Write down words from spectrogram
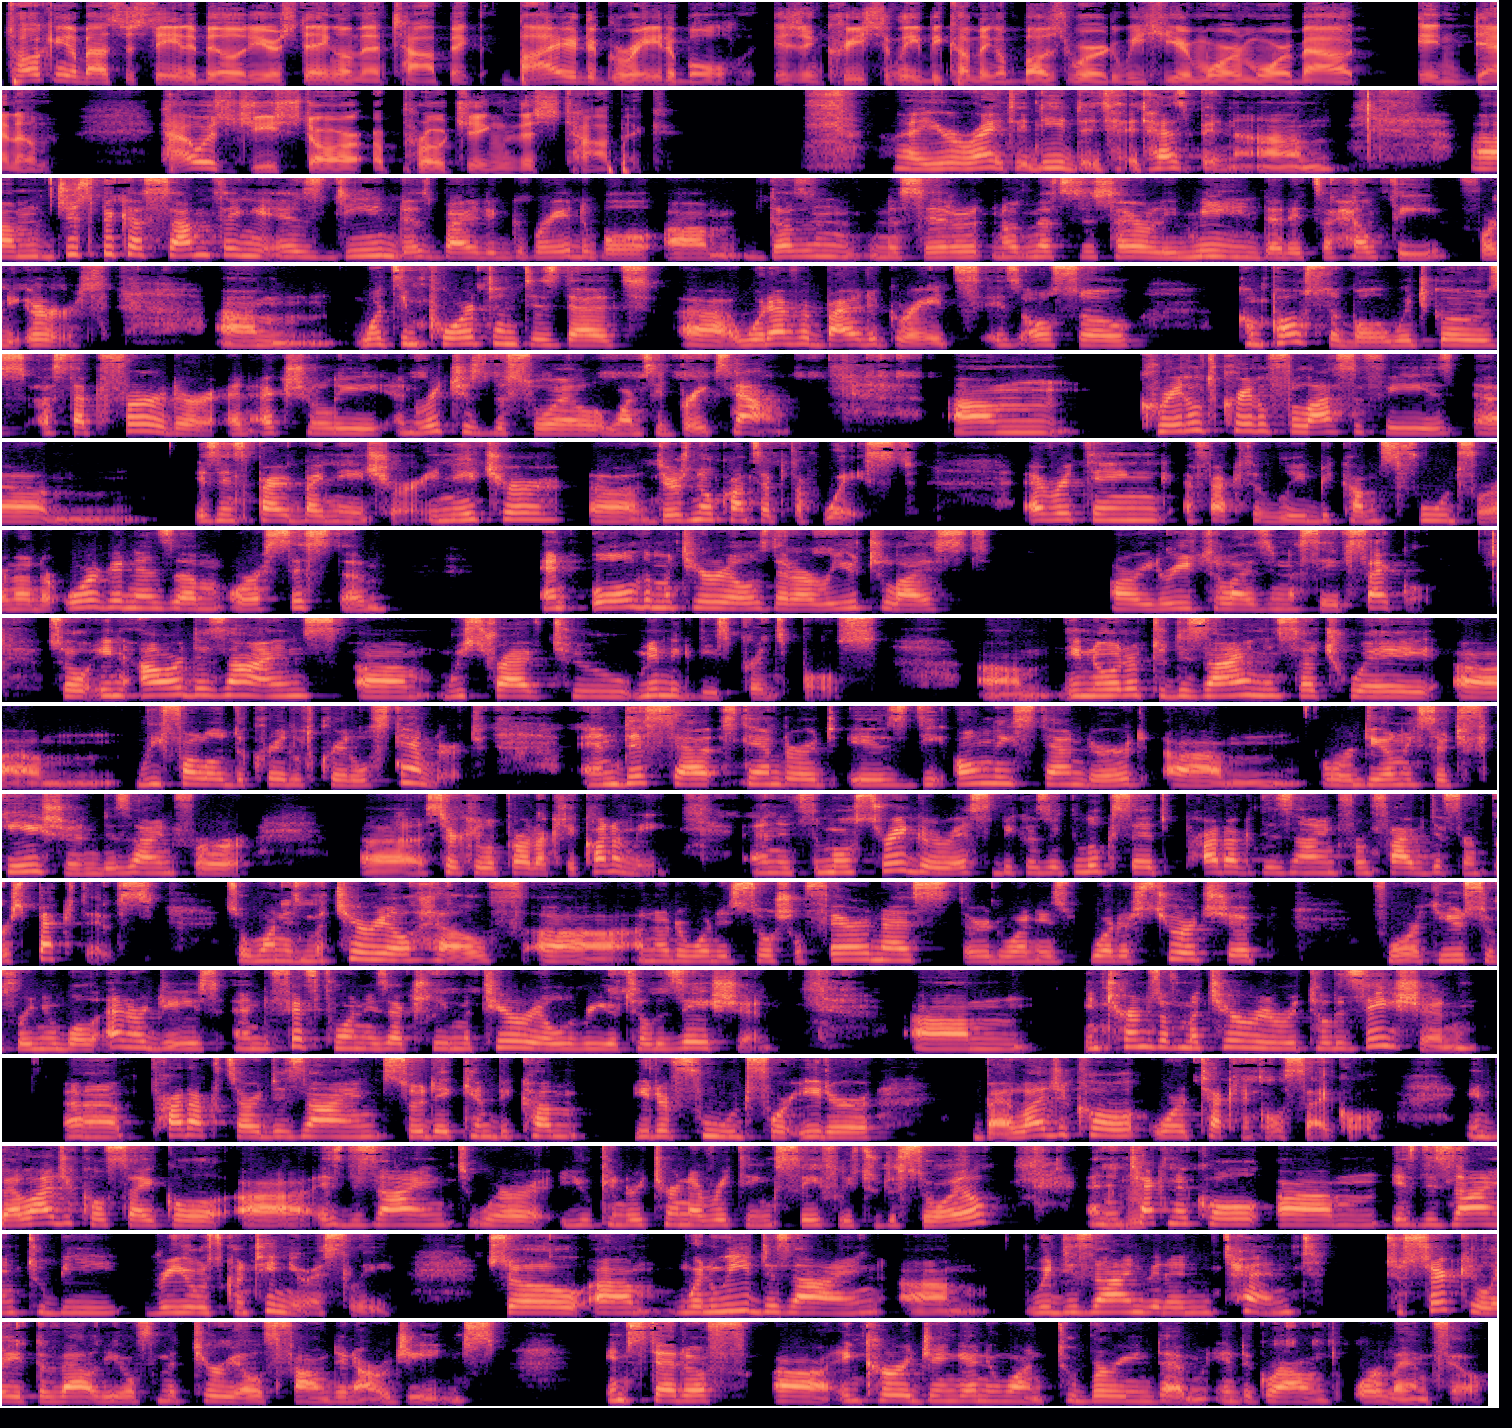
talking about sustainability or staying on that topic, biodegradable is increasingly becoming a buzzword we hear more and more about in denim. How is G Star approaching this topic? Uh, you're right. Indeed, it, it has been. Um, um, just because something is deemed as biodegradable um, doesn't necessarily not necessarily mean that it's a healthy for the earth. Um, what's important is that uh, whatever biodegrades is also compostable, which goes a step further and actually enriches the soil once it breaks down. Um, cradle to cradle philosophy is, um, is inspired by nature. In nature, uh, there's no concept of waste everything effectively becomes food for another organism or a system and all the materials that are reutilized are reutilized in a safe cycle so in our designs, um, we strive to mimic these principles. Um, in order to design in such way, um, we follow the cradle to cradle standard. And this standard is the only standard um, or the only certification designed for uh, circular product economy. And it's the most rigorous because it looks at product design from five different perspectives. So, one is material health, uh, another one is social fairness, third one is water stewardship, fourth, use of renewable energies, and the fifth one is actually material reutilization. Um, in terms of material reutilization, uh, products are designed so they can become either food for either biological or technical cycle. In biological cycle uh, is designed where you can return everything safely to the soil, and mm-hmm. in technical um, is designed to be reused continuously. So um, when we design, um, we design with an intent to circulate the value of materials found in our jeans instead of uh, encouraging anyone to bury them in the ground or landfill.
